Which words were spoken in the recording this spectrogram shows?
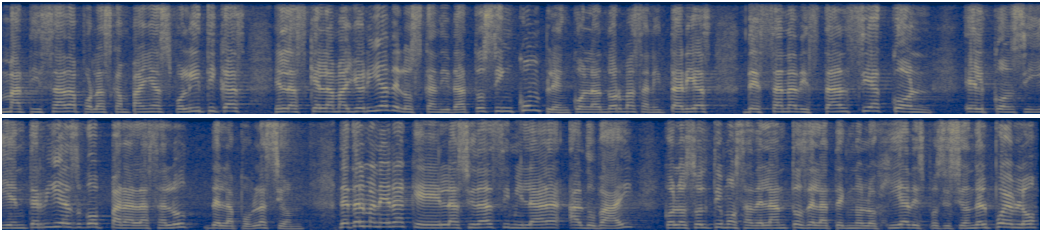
matizada por las campañas políticas en las que la mayoría de los candidatos incumplen con las normas sanitarias de sana distancia con el consiguiente riesgo para la salud de la población. De tal manera que la ciudad similar a Dubái, con los últimos adelantos de la tecnología a disposición del pueblo,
